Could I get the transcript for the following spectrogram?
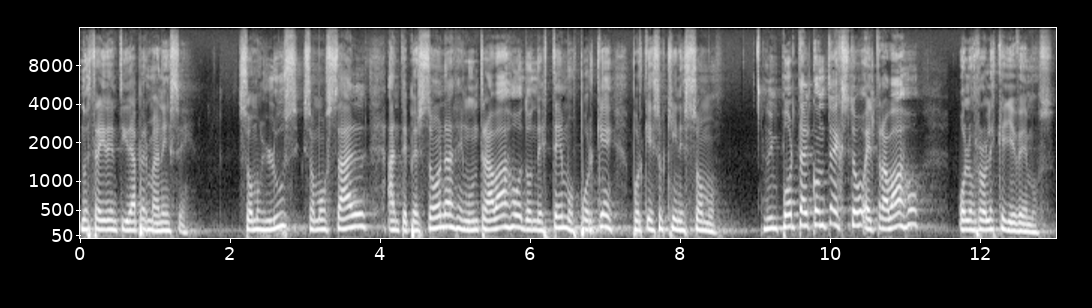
nuestra identidad permanece. Somos luz, somos sal ante personas en un trabajo donde estemos. ¿Por qué? Porque eso es quienes somos. No importa el contexto, el trabajo o los roles que llevemos.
